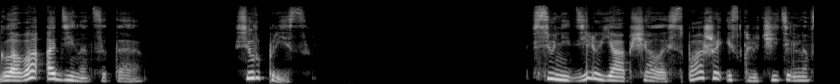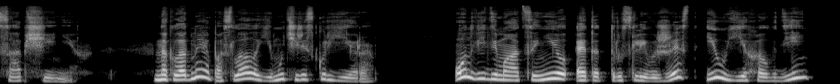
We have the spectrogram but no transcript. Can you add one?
Глава одиннадцатая. Сюрприз. Всю неделю я общалась с Пашей исключительно в сообщениях. Накладные послала ему через курьера. Он, видимо, оценил этот трусливый жест и уехал в день,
